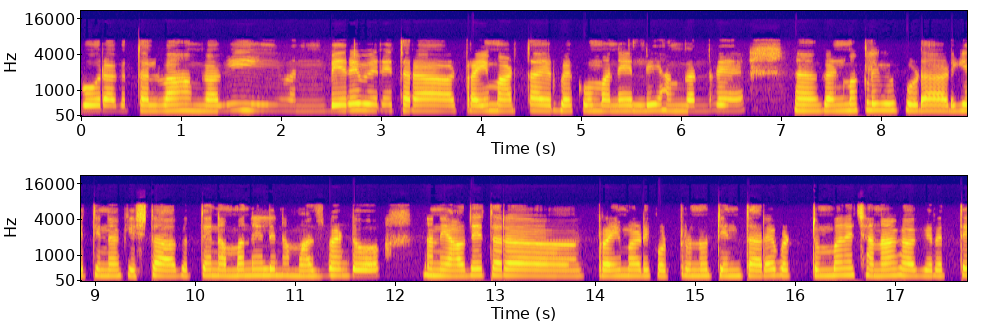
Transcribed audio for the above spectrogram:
ಬೋರ್ ಆಗುತ್ತಲ್ವಾ? ಹಾಗಾಗಿ ಒಂದು ಬೇರೆ ಬೇರೆ ತರ ಟ್ರೈ ಮಾಡ್ತಾ ಇರಬೇಕು ಮನೆಯಲ್ಲಿ. ಹಾಗಂದ್ರೆ ಗಂಡು ಮಕ್ಕಳಿಗೂ ಕೂಡ ಅಡುಗೆ ತಿನ್ನೋಕೆ ಇಷ್ಟ ಆಗುತ್ತೆ. ನಮ್ಮ ಮನೆಯಲ್ಲಿ ನಮ್ಮ ಹಸ್ಬೆಂಡು ನಾನು ಯಾವುದೇ ತರ ಟ್ರೈ ಮಾಡಿ ಕೊಟ್ರೂ ತಿಂತಾರೆ ಬಟ್ ತುಂಬಾ ಚೆನ್ನಾಗಾಗಿರುತ್ತೆ.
